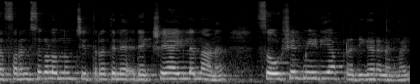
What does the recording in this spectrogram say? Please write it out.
റെഫറൻസുകളൊന്നും ചിത്രത്തിന് രക്ഷയായില്ലെന്നാണ് സോഷ്യൽ മീഡിയ പ്രതികരണങ്ങൾ.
